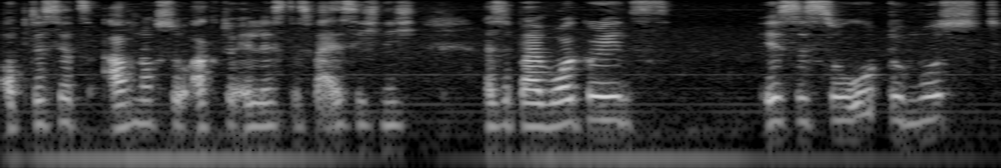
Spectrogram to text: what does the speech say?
ob das jetzt auch noch so aktuell ist, das weiß ich nicht. Also bei Walgreens ist es so, du musst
